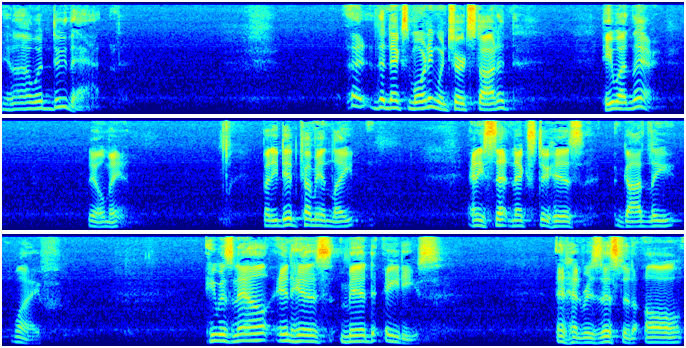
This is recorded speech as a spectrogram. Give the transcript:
You know, I wouldn't do that. Uh, the next morning when church started, he wasn't there, the old man. But he did come in late, and he sat next to his godly wife. He was now in his mid 80s and had resisted all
